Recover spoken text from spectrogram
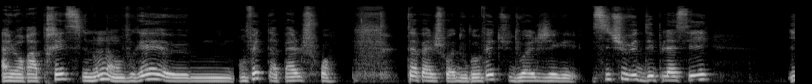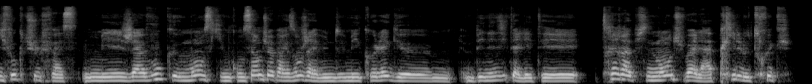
Alors après, sinon, en vrai, euh, en fait, t'as pas le choix. t'as pas le choix. Donc en fait, tu dois le gérer. Si tu veux te déplacer, il faut que tu le fasses. Mais j'avoue que moi, en ce qui me concerne, tu vois, par exemple, j'avais une de mes collègues, euh, Bénédicte, elle était très rapidement, tu vois, elle a appris le truc.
